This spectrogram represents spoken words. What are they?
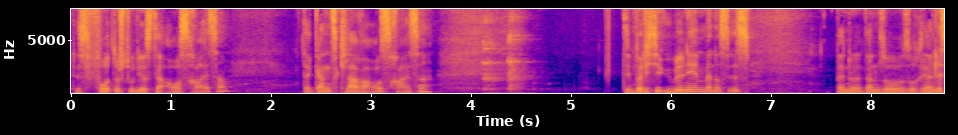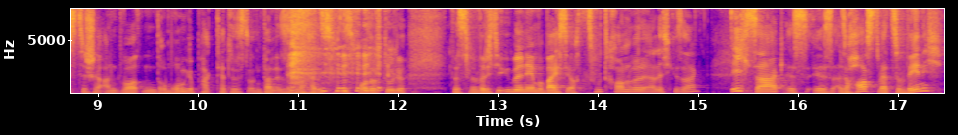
Das Fotostudio ist der Ausreißer, der ganz klare Ausreißer. Den würde ich dir übel nehmen, wenn das ist. Wenn du dann so, so realistische Antworten drumherum gepackt hättest und dann ist es nachher das, das Fotostudio. Das würde ich dir übel nehmen, wobei ich es dir auch zutrauen würde, ehrlich gesagt. Ich sag, es ist, also Horst wäre zu wenig.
